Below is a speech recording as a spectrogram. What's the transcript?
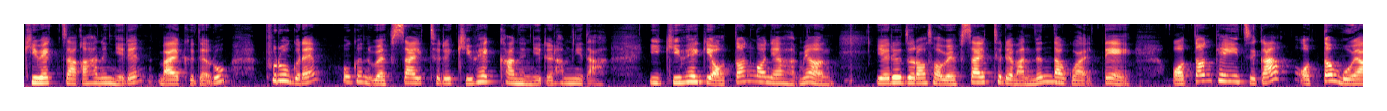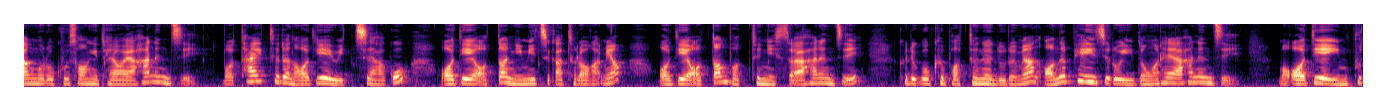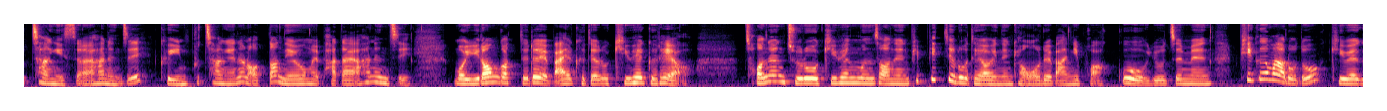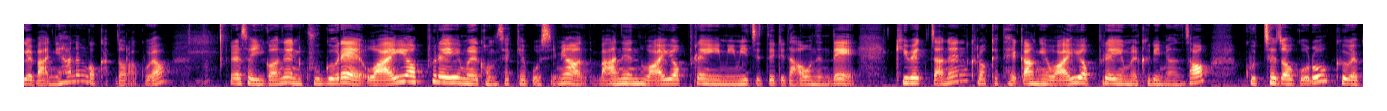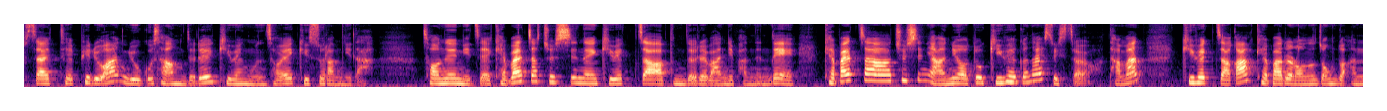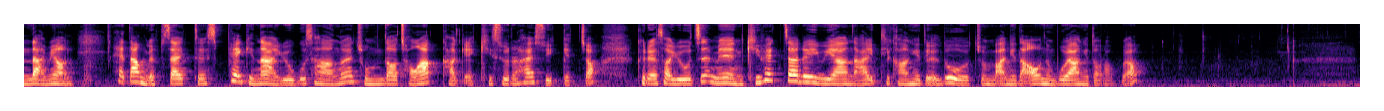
기획자가 하는 일은 말 그대로 프로그램 혹은 웹사이트를 기획하는 일을 합니다. 이 기획이 어떤 거냐 하면 예를 들어서 웹사이트를 만든다고 할 때 어떤 페이지가 어떤 모양으로 구성이 되어야 하는지, 뭐 타이틀은 어디에 위치하고 어디에 어떤 이미지가 들어가며 어디에 어떤 버튼이 있어야 하는지, 그리고 그 버튼을 누르면 어느 페이지로 이동을 해야 하는지, 뭐 어디에 인풋 창이 있어야 하는지, 그 인풋 창에는 어떤 내용을 받아야 하는지, 뭐 이런 것들을 말 그대로 기획을 해요. 저는 주로 기획 문서는 PPT로 되어 있는 경우를 많이 보았고, 요즘은 Figma로도 기획을 많이 하는 것 같더라고요. 그래서 이거는 구글에 wireframe을 검색해 보시면 많은 wireframe 이미지들이 나오는데 기획자는 그렇게 대강의 wireframe을 그리면서 구체적으로 그 웹사이트에 필요한 요구 사항들을 기획 문서에 기술합니다. 저는 이제 개발자 출신의 기획자 분들을 많이 봤는데 개발자 출신이 아니어도 기획은 할 수 있어요. 다만 기획자가 개발을 어느 정도 안다면 해당 웹사이트 스펙이나 요구사항을 좀 더 정확하게 기술을 할 수 있겠죠. 그래서 요즘은 기획자를 위한 IT 강의들도 좀 많이 나오는 모양이더라고요.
